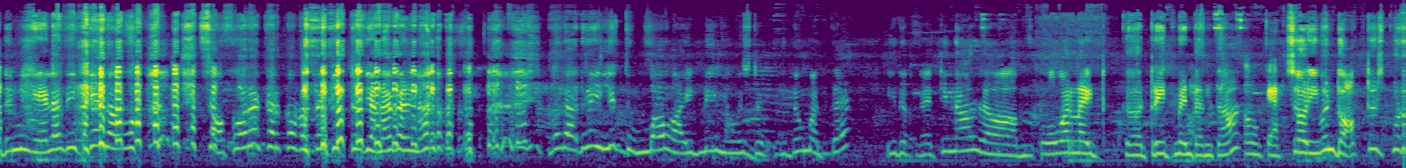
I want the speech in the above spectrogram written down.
ಅದನ್ನ ಹೇಳೋದಿಕ್ಕೆ ನಾವು ಸಫೋರ ಕರ್ಕೊಬರ್ಬೇಕಿತ್ತು ಜನಗಳನ್ನ ಬಟ್ ಆದ್ರೆ ಇಲ್ಲಿ ತುಂಬಾ ವೈಡ್ಲಿ ಯೂಸ್ಡ್ ಇದು ಮತ್ತೆ ಇದು ರೆಟಿನಾಲ್ ಓವರ್ ನೈಟ್ ಟ್ರೀಟ್ಮೆಂಟ್ ಅಂತ. ಸೊ ಈವನ್ ಡಾಕ್ಟರ್ಸ್ ಕೂಡ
